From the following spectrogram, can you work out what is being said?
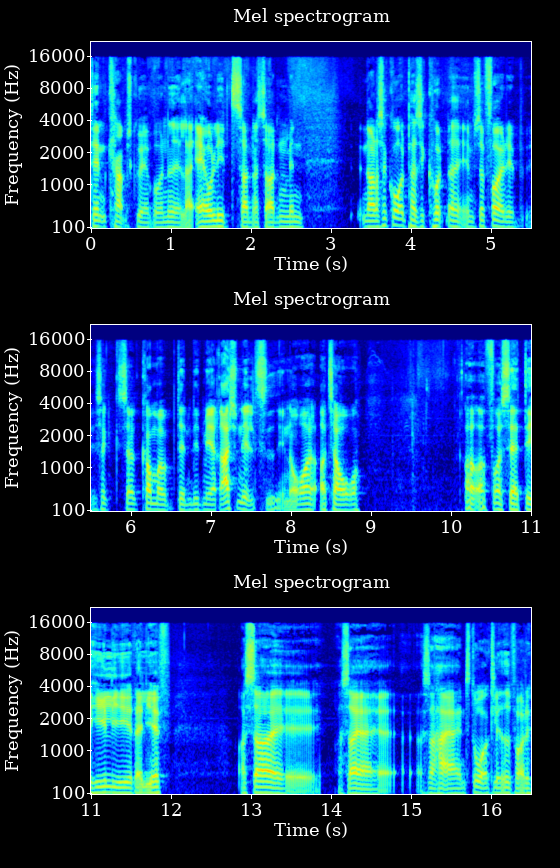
den kamp skulle jeg have vundet, eller ærgerligt sådan og sådan, men når der så går et par sekunder, så, får jeg det, så, så kommer den lidt mere rationelle side ind over og tager over, og, og får sat det hele i relief. Og så, øh, og, så jeg, og så har jeg en stor glæde for det.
